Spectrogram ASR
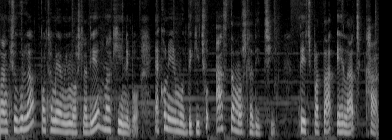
মাংসগুলো প্রথমে আমি মশলা দিয়ে মাখিয়ে নেব। এখন এর মধ্যে কিছু আস্তা মশলা দিচ্ছি। তেজপাতা, এলাচ, খাল।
